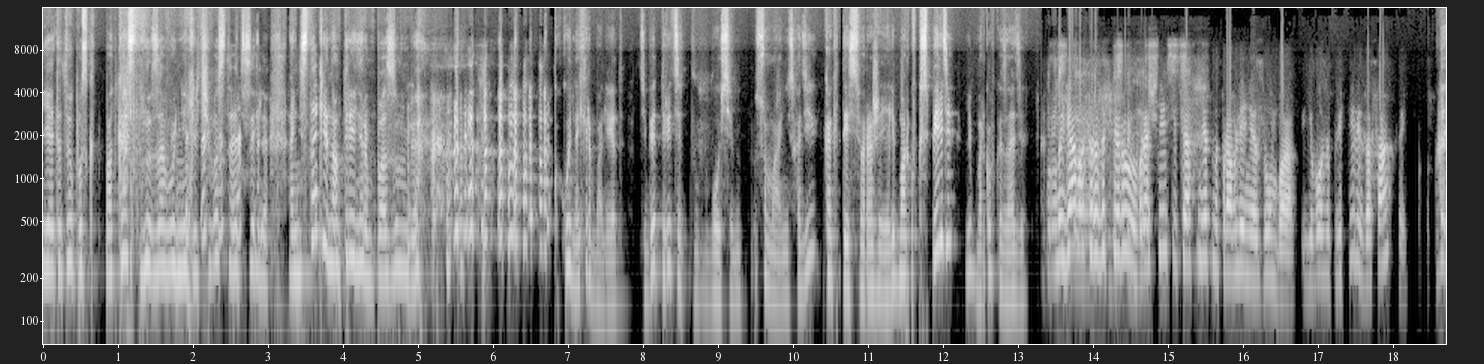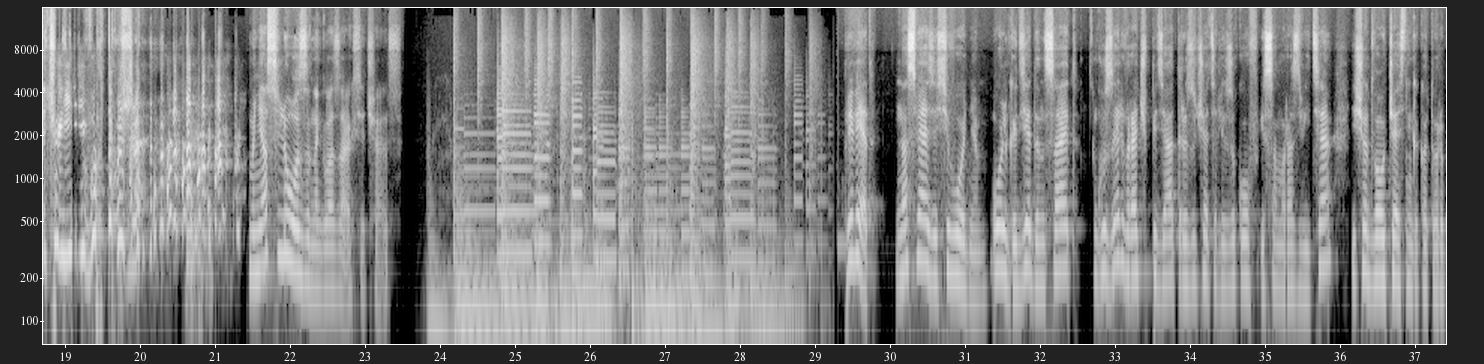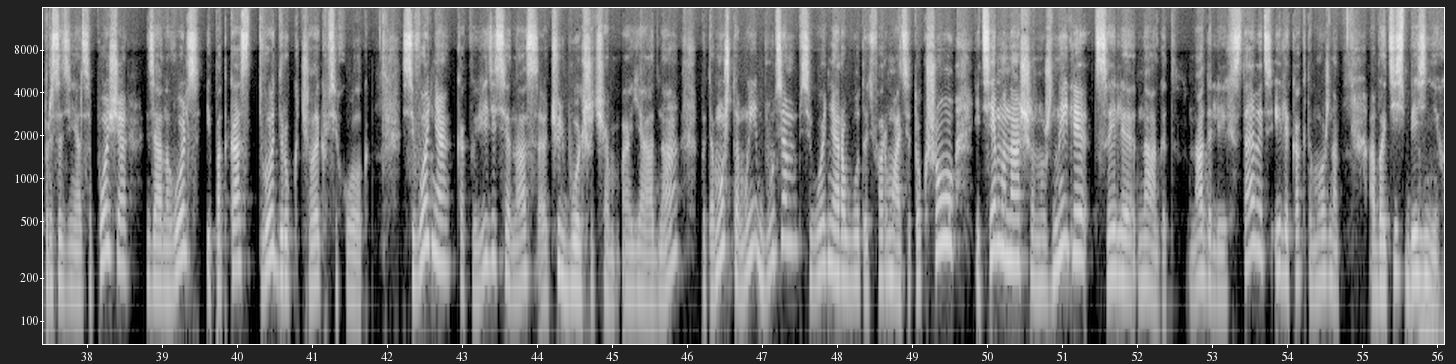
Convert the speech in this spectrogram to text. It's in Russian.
Я этот выпуск подкаста назову не для чего ставить цели, а не стать ли нам тренером по зумбе? Какой нахер балет? Тебе 38. С ума не сходи. Как это есть выражение? Либо морковка спереди, либо морковка сзади. Но я вас разочарую. В России сейчас нет направления зумба. Его запретили за санкции. Да что, и его тоже? У меня слезы на глазах сейчас. Привет! На связи сегодня Ольга Дед Гузель, врач-педиатр, изучатель языков и саморазвития, еще два участника, которые присоединятся позже, Диана Вольс и подкаст «Твой друг, человек-психолог». Сегодня, как вы видите, нас э, чуть больше, чем э, я одна, потому что мы будем сегодня работать в формате ток-шоу, и тема наша «Нужны ли цели на год?» Надо ли их ставить или как-то можно обойтись без них?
